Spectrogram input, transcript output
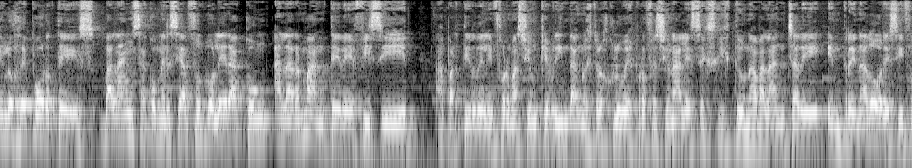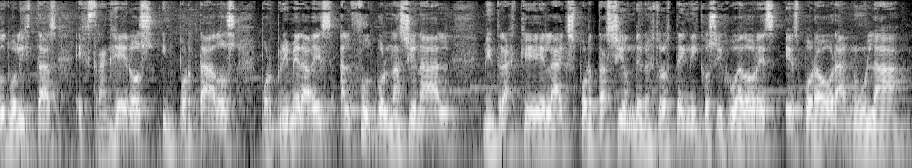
en los deportes, balanza comercial futbolera con alarmante déficit. A partir de la información que brindan nuestros clubes profesionales, existe una avalancha de entrenadores y futbolistas extranjeros importados por primera vez al fútbol nacional, mientras que la exportación de nuestros técnicos y jugadores es por ahora nula.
